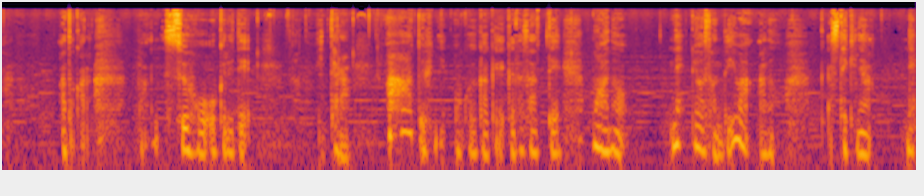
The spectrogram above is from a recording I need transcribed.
あの後から、まあ、数歩遅れて言ったら「ああ」というふうにお声かけくださってもうあのねレオさんといえばあの素敵なね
